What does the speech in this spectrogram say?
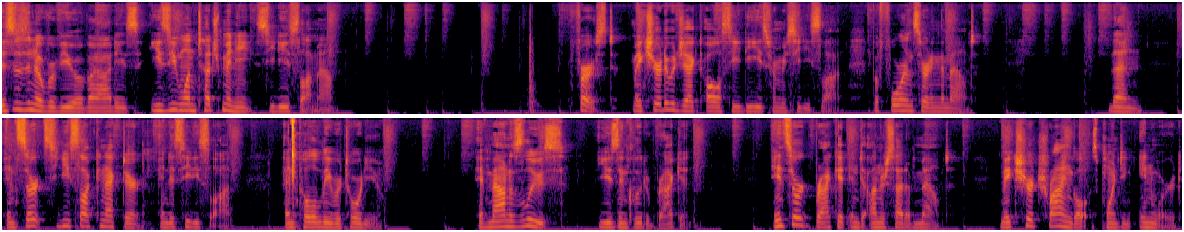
This is an overview of iOttie's Easy One Touch Mini CD slot mount. First, make sure to eject all CDs from your CD slot before inserting the mount. Then, insert CD slot connector into CD slot and pull the lever toward you. If mount is loose, use included bracket. Insert bracket into underside of mount. Make sure triangle is pointing inward.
